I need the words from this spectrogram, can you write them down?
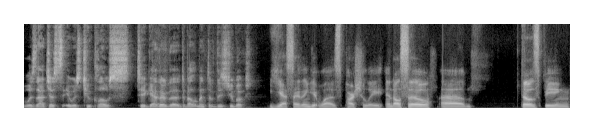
Was that just it was too close together the development of these two books? Yes, I think it was partially, and also um, those being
